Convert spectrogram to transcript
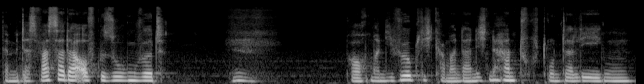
damit das Wasser da aufgesogen wird. Hm. Braucht man die wirklich? Kann man da nicht ein Handtuch drunter legen?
